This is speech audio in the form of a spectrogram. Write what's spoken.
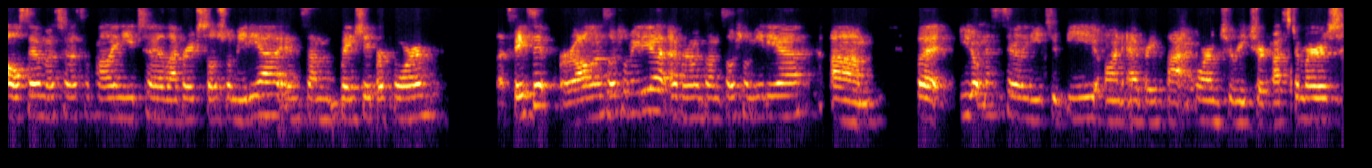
also, most of us will probably need to leverage social media in some way, shape, or form. Let's face it, we're all on social media. Everyone's on social media. Um, but you don't necessarily need to be on every platform to reach your customers.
